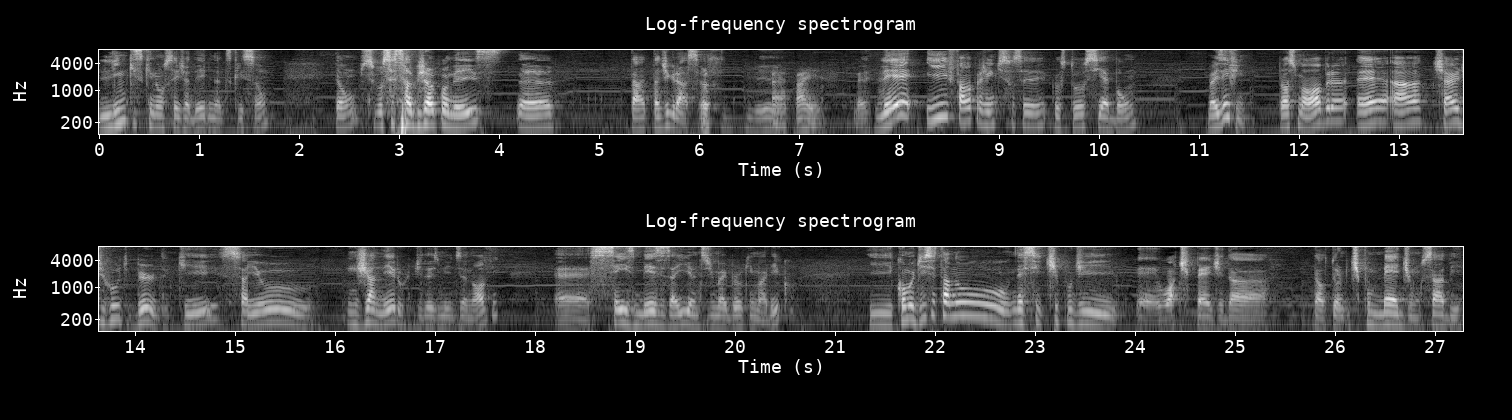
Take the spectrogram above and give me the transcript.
links que não seja dele na descrição. Então, se você sabe japonês, é, tá, tá de graça. Lê, é, tá aí. Né? Lê e fala pra gente se você gostou, se é bom. Mas enfim, próxima obra é a Childhood Bird, que saiu em janeiro de 2019, é, seis meses aí antes de My Broken Mariko. E como eu disse, está no, nesse tipo de é, watchpad da, da autora, tipo Medium, sabe?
